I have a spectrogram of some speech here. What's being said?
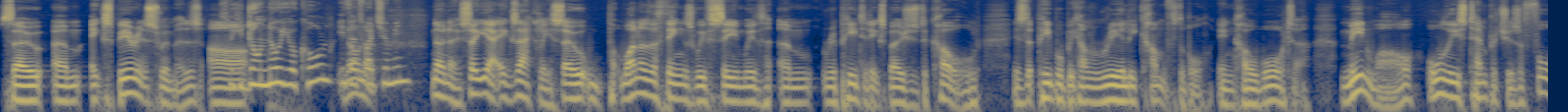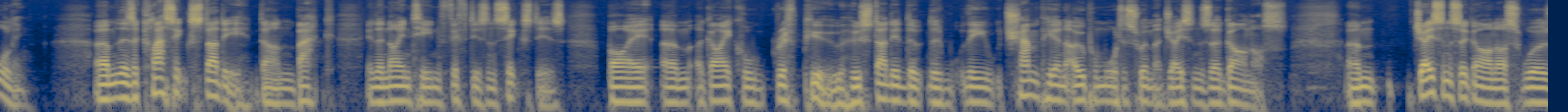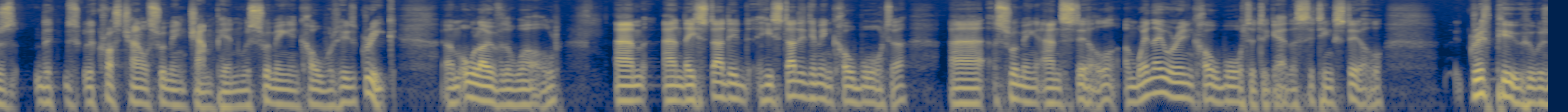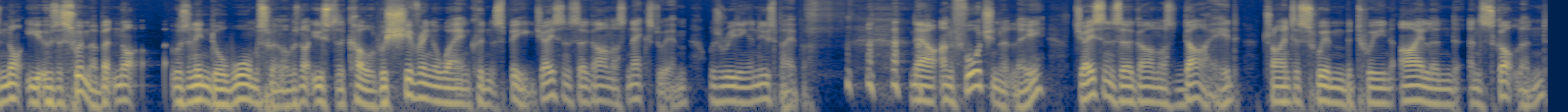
So um, experienced swimmers are. So you don't know you're cold? Is no, that no. what you mean? No, no. So yeah, exactly. So one of the things we've seen with um, repeated exposures to cold is that people become really comfortable in cold water. Meanwhile, all these temperatures are falling. Um, there's a classic study done back in the 1950s and 60s by um, a guy called Griff Pugh, who studied the, the, the champion open water swimmer, Jason Zirganos. Um, Jason Zirganos was the, the cross channel swimming champion, was swimming in cold water. He's Greek, um, all over the world. Um, and they studied, he studied him in cold water, uh, swimming and still. And when they were in cold water together, sitting still, Griff Pugh, who was not, who was a swimmer, but not, was an indoor warm swimmer, was not used to the cold, was shivering away and couldn't speak. Jason Zirganos next to him was reading a newspaper. now, unfortunately, Jason Zirganos died trying to swim between Ireland and Scotland,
